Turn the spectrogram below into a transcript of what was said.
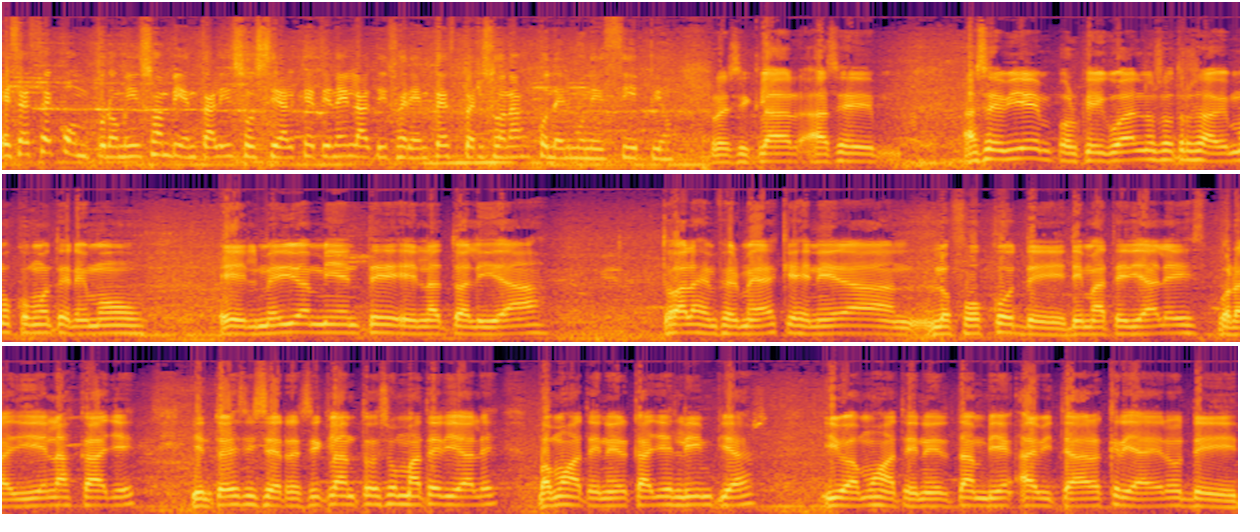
es ese compromiso ambiental y social que tienen las diferentes personas con el municipio. Reciclar hace, hace bien porque igual nosotros sabemos cómo tenemos el medio ambiente en la actualidad, todas las enfermedades que generan los focos de, materiales por allí en las calles y entonces si se reciclan todos esos materiales vamos a tener calles limpias y vamos a tener también a evitar criaderos de,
